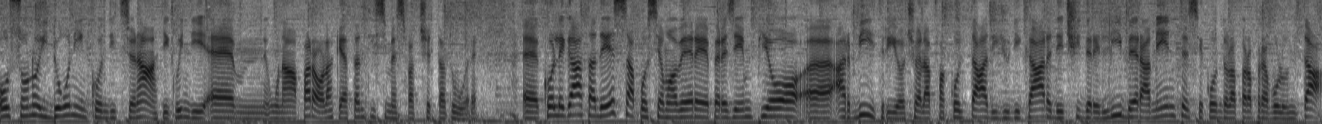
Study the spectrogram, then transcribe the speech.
O sono i doni incondizionati, quindi è mm, una parola che ha tantissime sfaccettature. Eh, collegata ad essa possiamo avere per esempio eh, arbitrio, cioè la facoltà di giudicare decidere liberamente secondo la propria volontà.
